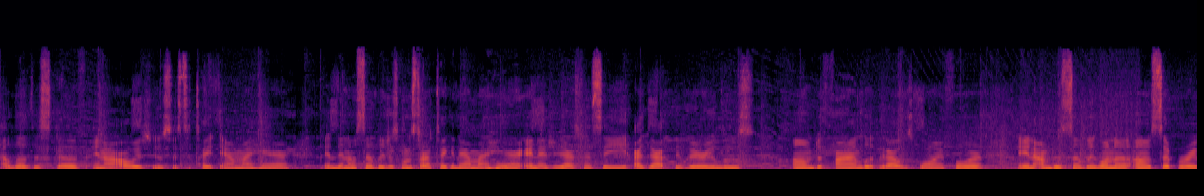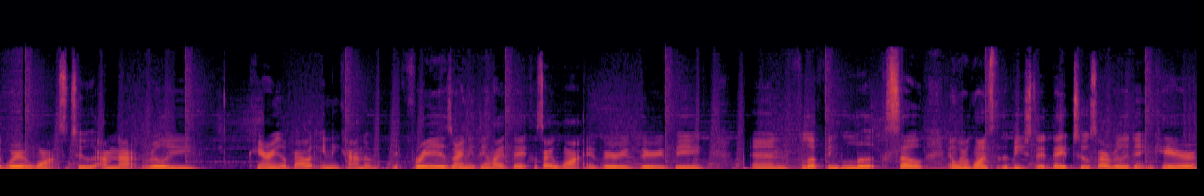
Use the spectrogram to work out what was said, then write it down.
I love this stuff and I always use this to take down my hair. And then I'm simply just going to start taking down my hair. And as you guys can see, I got the very loose um, defined look that I was going for. And I'm just simply going to uh, separate where it wants to. I'm not really caring about any kind of frizz or anything like that because I want a very very big and fluffy look so and we are going to the beach that day too so I really didn't care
